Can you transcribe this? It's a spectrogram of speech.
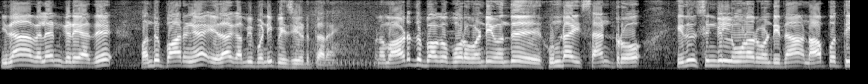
இதான் விலைன்னு கிடையாது. வந்து பாருங்கள் ஏதாவது கம்மி பண்ணி பேசி எடுத்து தரேன். நம்ம அடுத்து பார்க்க போகிற வண்டி வந்து ஹுண்டாய் சாண்ட்ரோ இது சிங்கிள் ஓனர் வண்டி தான் நாற்பத்தி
